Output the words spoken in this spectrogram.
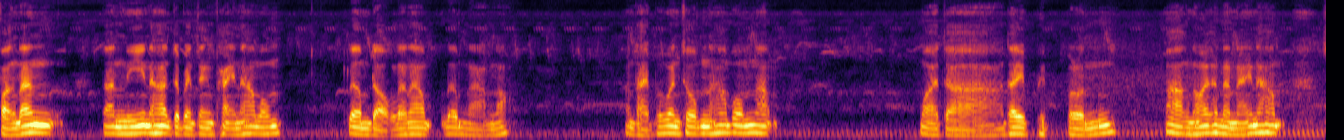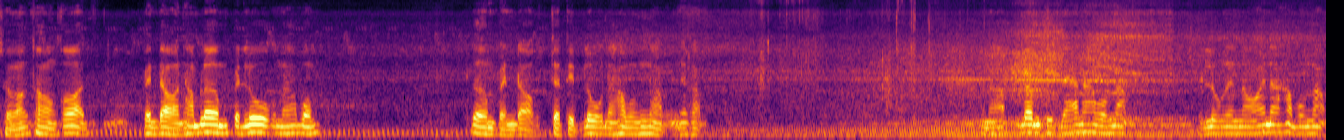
ฝั่งด้าน ด้านนี้นะครับจะเป็นแตงไทยนะครับผมเริ่มดอกแล้วนะครับ เริ่มงามเนาะท่านถ่ายเพื่อนชมนะครับผมนะครับ ว่าจะได้ผิดผลมากน้อยขนาดไหนนะครับ ส่วนฟักทองก็เป็นดอกนะครับเริ่มเป็นลูกนะครับผม เริ่มเป็นดอกจะติดลูกนะครับผมนะครับนะครับนะครับเริ่มติดแล้วนะครับผมนะเป็นลูกน้อยๆนะครับผมนะ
